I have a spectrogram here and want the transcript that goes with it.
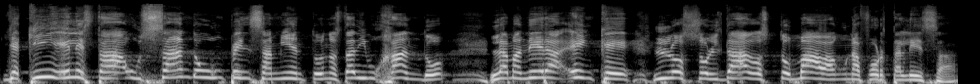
Y aquí él está usando un pensamiento, nos está dibujando la manera en que los soldados tomaban una fortaleza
